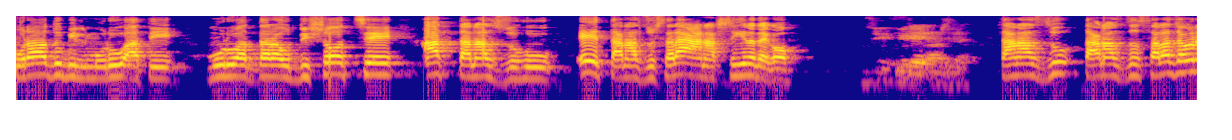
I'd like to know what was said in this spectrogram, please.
মুরাদু বিল মুরু আতি মুরুয়াত দ্বারা উদ্দেশ্য হচ্ছে আত তানাজ্জুহু এই তানাজ্জু সালা আন কিনা দেখো? তানাজ্জু তানাজ্জু সালা যখন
